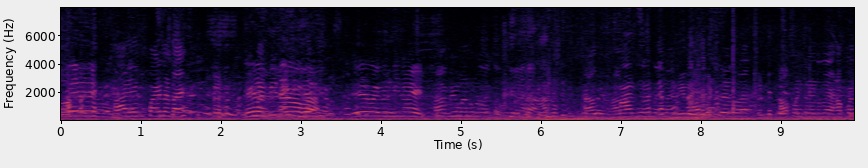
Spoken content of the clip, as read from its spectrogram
हे एक- पायलट आहे. विमान- हा विमान उडवतो हा- पण ट्रेडर आहे. हा पण ट्रेडर आहे. हा पण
